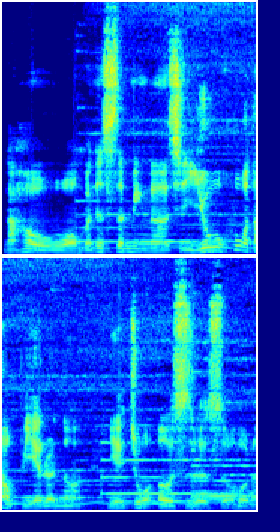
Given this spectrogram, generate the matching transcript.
然后我们的生命呢是诱惑到别人呢也做恶事的时候呢，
